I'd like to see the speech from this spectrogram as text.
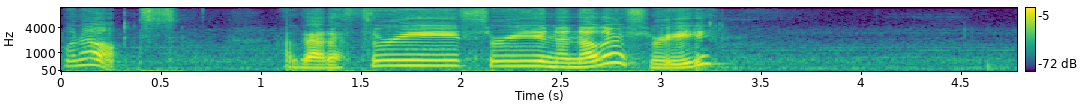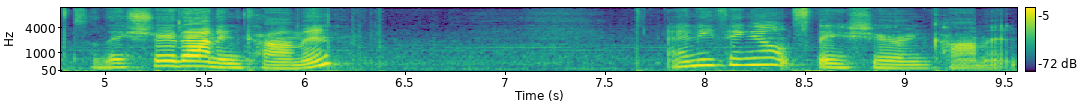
What else? I've got a 3, 3, and another 3. So they share that in common. Anything else they share in common?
